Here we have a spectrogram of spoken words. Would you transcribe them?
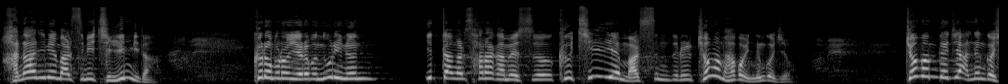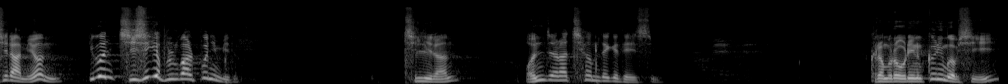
하나님의 말씀이 진리입니다. 그러므로 여러분 우리는 이 땅을 살아가면서 그 진리의 말씀들을 경험하고 있는 거죠. 경험되지 않는 것이라면 이건 지식에 불과할 뿐입니다. 진리란 언제나 체험되게 되어 있습니다. 그러므로 우리는 끊임없이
